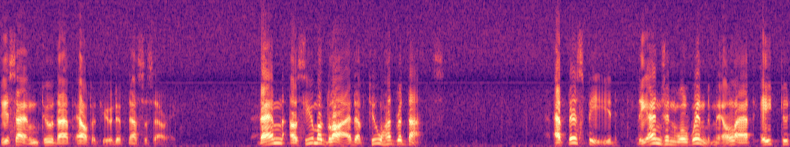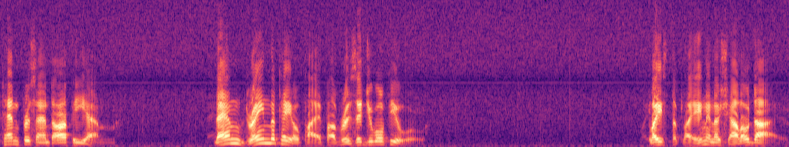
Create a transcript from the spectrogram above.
Descend to that altitude if necessary. Then assume a glide of 200 knots. At this speed, the engine will windmill at 8 to 10 percent RPM. Then drain the tailpipe of residual fuel. Place the plane in a shallow dive.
